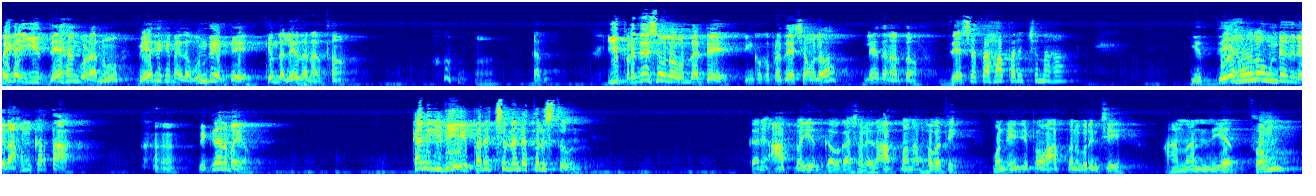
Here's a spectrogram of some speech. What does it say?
పైగా ఈ దేహం కూడాను వేదిక మీద ఉంది అంటే కింద లేదని అర్థం. కదా? ఈ ప్రదేశంలో ఉందంటే ఇంకొక ప్రదేశంలో లేదని అర్థం. దేశత పరిచ్ఛిన్న. ఈ దేహంలో ఉండేది నేను అహంకర్త. విజ్ఞానమయం. కానీ ఇది పరిచ్ఛిన్నంగా తెలుస్తూ ఉంది. కానీ ఆత్మ ఎందుకు అవకాశం లేదు? ఆత్మ నభవతి మొన్న ఏం చెప్పాం? ఆత్మను గురించి అనన్యత్వం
